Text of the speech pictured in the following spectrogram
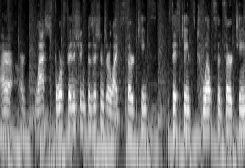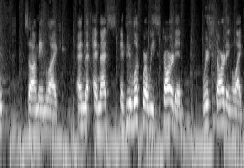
our, our last four finishing positions are like 13th 15th 12th and 13th so i mean like and and that's if you look where we started we're starting like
